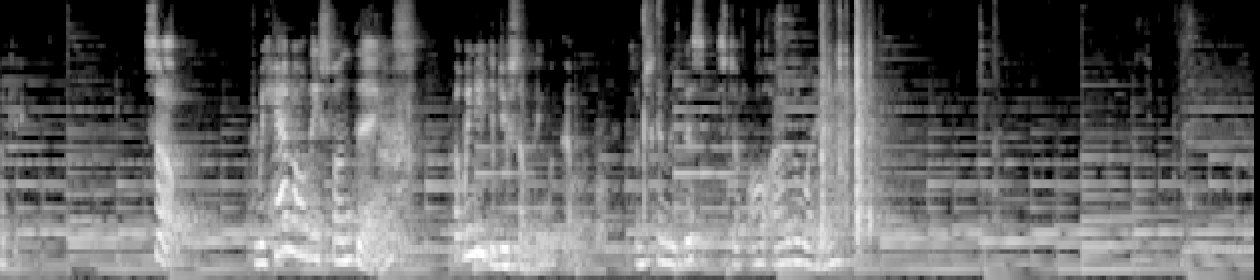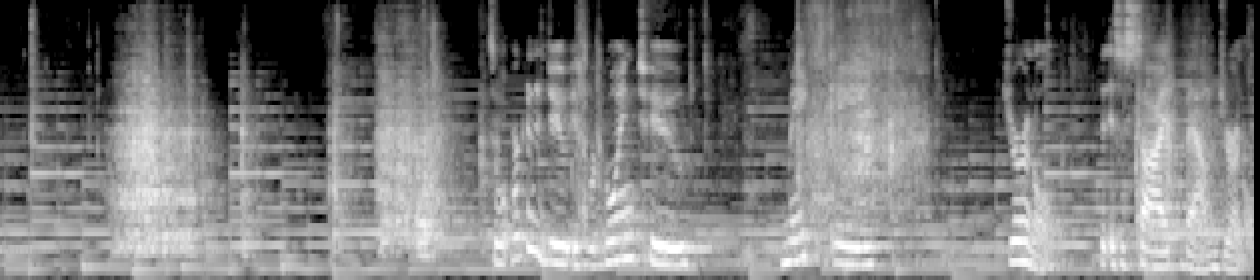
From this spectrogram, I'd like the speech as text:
Okay, so we have all these fun things, but we need to do something. So I'm just gonna move this stuff all out of the way. So what we're going to do is we're going to make a journal that is a side-bound journal.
